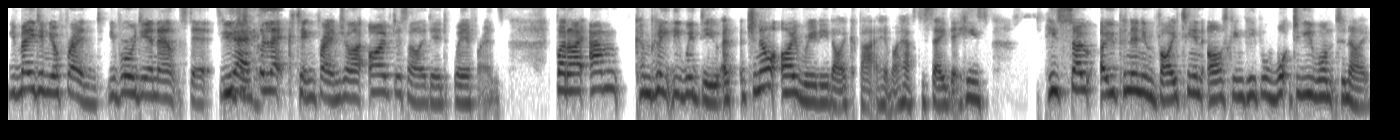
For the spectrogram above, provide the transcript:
You made him your friend. You've already announced it. You're Yes. just collecting friends. You're like, I've decided we're friends. But I am completely with you. And do you know what I really like about him? I have to say that he's he's so open and inviting and asking people, what do you want to know?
